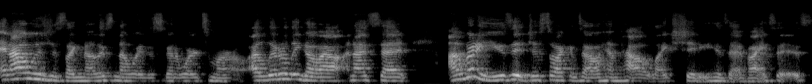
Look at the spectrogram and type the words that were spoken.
And I was just like, no, there's no way this is going to work tomorrow. I literally go out and I said, I'm going to use it just so I can tell him how like shitty his advice is.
